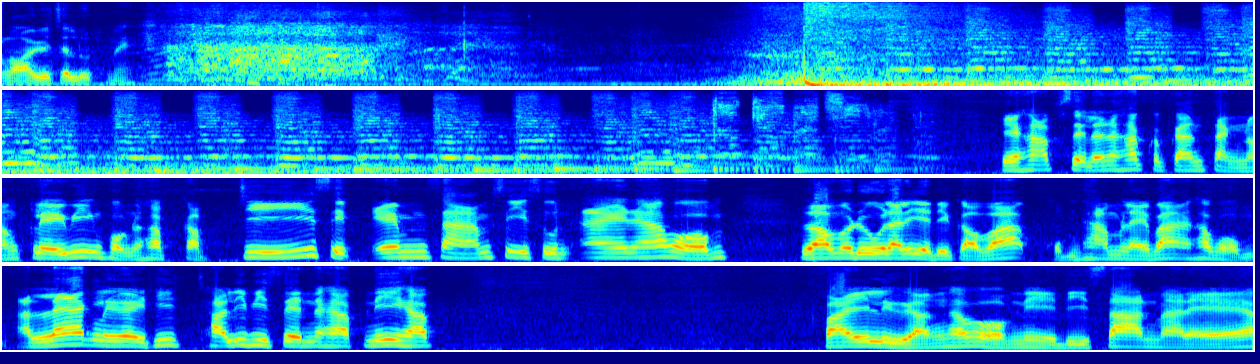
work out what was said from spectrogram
200ดูจะหลุดไหม โอเคครับเสร็จแล้วนะครับกับการแต่งน้องเกรวิ่งผมนะครับกับ G20M 340i นะครับผมเรามาดูรายละเอียดดีกว่าว่าผมทำอะไรบ้างครับผมอันแรกเลยที่ชาร์ลีพีเซนนะครับนี่ครับไฟเหลืองครับผมนี่ดีไซน์มาแล้ว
